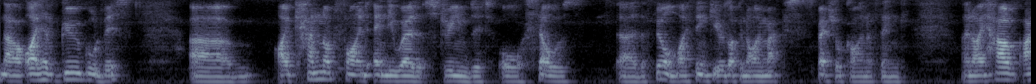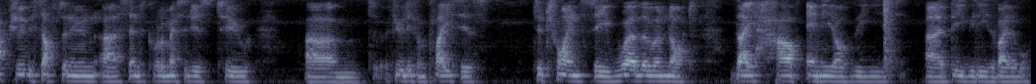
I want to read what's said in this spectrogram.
now, I have Googled this. Um, I cannot find anywhere that streams it or sells uh, the film. I think it was like an IMAX special kind of thing. And I have actually this afternoon uh, sent a couple of messages to, um, to a few different places to try and see whether or not they have any of these uh, DVDs available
